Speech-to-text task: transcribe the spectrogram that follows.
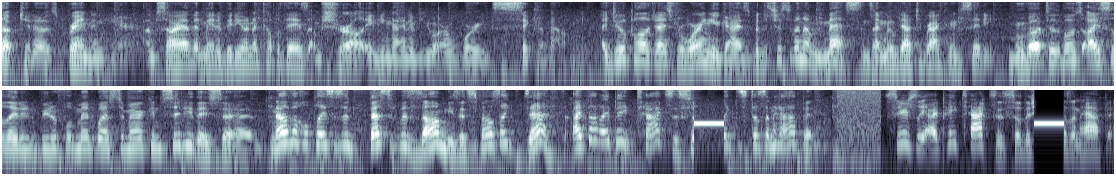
What's up kiddos, Brandon here. I'm sorry I haven't made a video in a couple days, I'm sure all 89 of you are worried sick about me. I do apologize for worrying you guys, but it's just been a mess since I moved out to Raccoon City. Move out to the most isolated beautiful Midwest American city, they said. Now the whole place is infested with zombies, it smells like death. I thought I paid taxes so like this doesn't happen. Seriously, I pay taxes so this doesn't happen.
